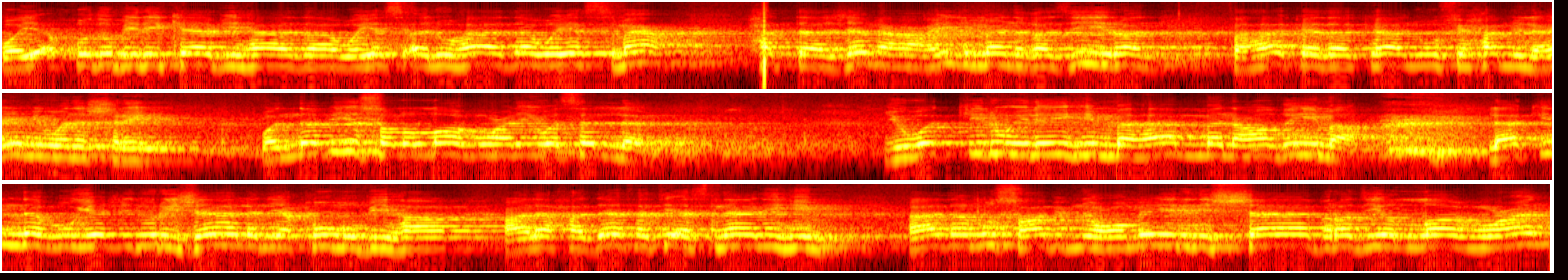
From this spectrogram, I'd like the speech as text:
ويأخذ بركاب هذا ويسأل هذا ويسمع حتى جمع علما غزيرا فهكذا كانوا في حمل العلم ونشره. والنبي صلى الله عليه وسلم يوكل إليهم مهاما عظيمة لكنه يجد رجالا يقوم بها على حداثة أسنانهم هذا مصعب بن عمير الشاب رضي الله عنه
